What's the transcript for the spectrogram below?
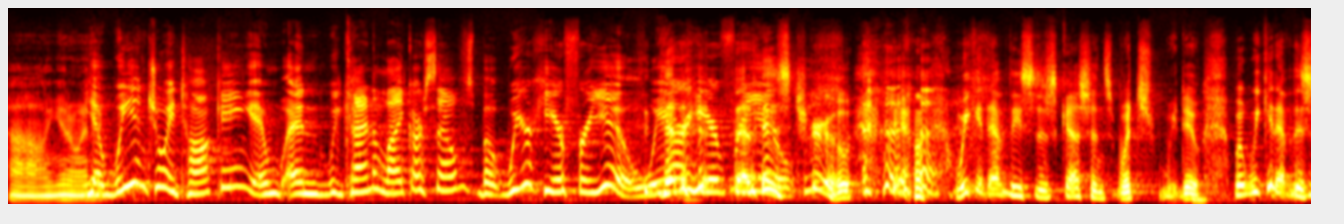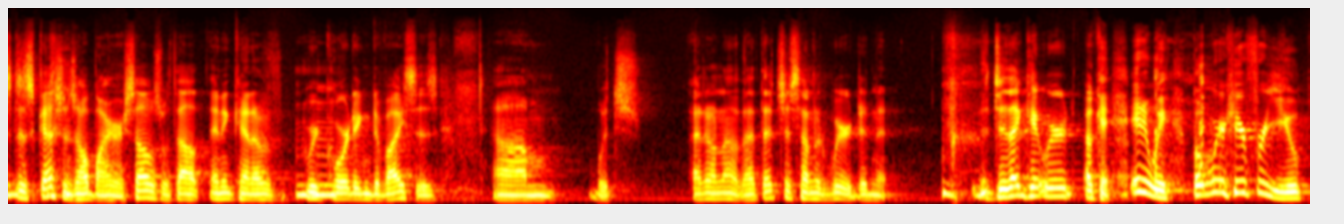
Uh, you know, and Yeah, we enjoy talking and, and we kind of like ourselves, but we're here for you. We are here for That you. is true. You know, we could have these discussions, which we do, but we could have these discussions all by ourselves without any kind of Mm-hmm. recording devices. Um, which I don't know. That that just sounded weird, didn't it? Did that get weird? Okay. Anyway, but we're here for you,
